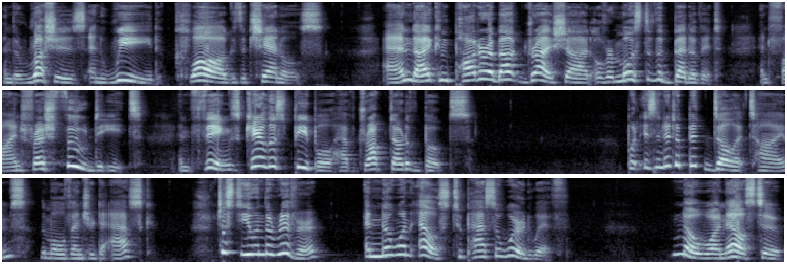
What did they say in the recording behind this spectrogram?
and the rushes and weed clog the channels. And I can potter about dry shod over most of the bed of it, and find fresh food to eat, and things careless people have dropped out of boats. But isn't it a bit dull at times? the mole ventured to ask. Just you and the river, and no one else to pass a word with. No one else to.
